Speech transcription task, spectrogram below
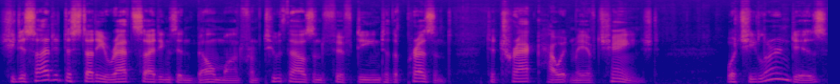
She decided to study rat sightings in Belmont from 2015 to the present to track how it may have changed. What she learned is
